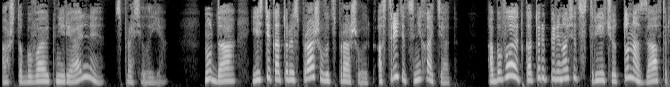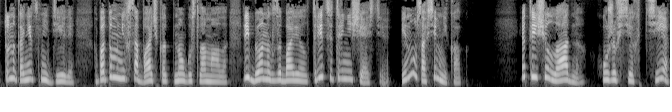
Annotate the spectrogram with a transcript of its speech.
«А что, бывают нереальные?» — спросила я. «Ну да, есть те, которые спрашивают, спрашивают, а встретиться не хотят. А бывают, которые переносят встречу то на завтра, то на конец недели, а потом у них собачка ногу сломала, ребенок заболел, 33 несчастья, и ну совсем никак. Это еще ладно, хуже всех те,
